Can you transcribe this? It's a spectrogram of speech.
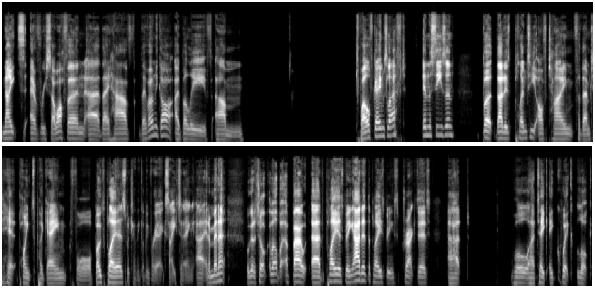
nights every so often. Uh, they have they've only got, I believe, um, twelve games left in the season, but that is plenty of time for them to hit points per game for both players, which I think will be very exciting. Uh, in a minute, we're going to talk a little bit about uh, the players being added, the players being subtracted. Uh, we'll uh, take a quick look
